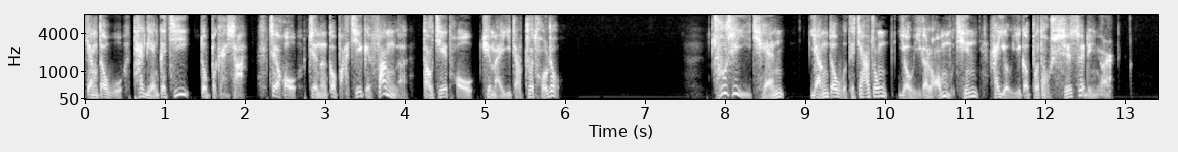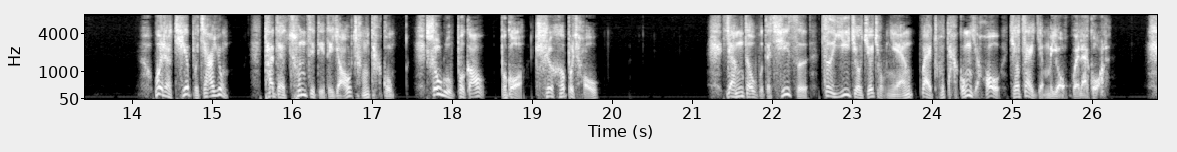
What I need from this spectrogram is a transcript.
杨德武他连个鸡都不敢杀，最后只能够把鸡给放了，到街头去买一点猪头肉。出事以前，杨德武的家中有一个老母亲，还有一个不到十岁的女儿。为了贴补家用，他在村子里的窑厂打工，收入不高。不过吃喝不愁。杨德武的妻子自一九九九年外出打工以后，就再也没有回来过了。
